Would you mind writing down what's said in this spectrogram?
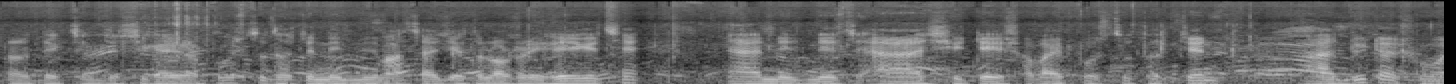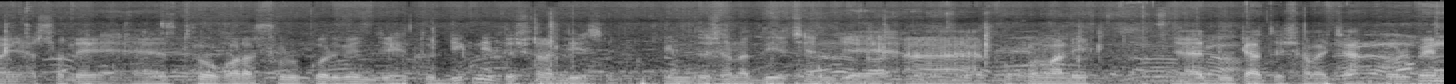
আপনারা দেখছেন যে শিকারীরা প্রস্তুত হচ্ছেন নিজ নিজ মাথায় যেহেতু লটারি হয়ে গেছে নিজ নিজ সিটে সবাই প্রস্তুত হচ্ছেন দুইটার সময় আসলে থ্রো করা শুরু করবেন যেহেতু দিক নির্দেশনা দিয়েছেন নির্দেশনা দিয়েছেন যে পুকুর মালিক দুইটাতে সবাই চান করবেন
